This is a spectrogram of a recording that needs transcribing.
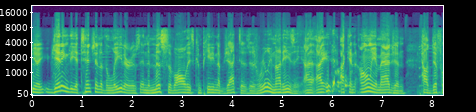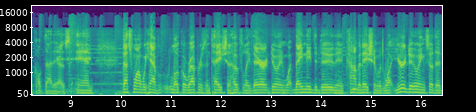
you know, getting the attention of the leaders in the midst of all these competing objectives is really not easy. I, I, I can only imagine how difficult that is. And that's why we have local representation. Hopefully, they're doing what they need to do in combination with what you're doing, so that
